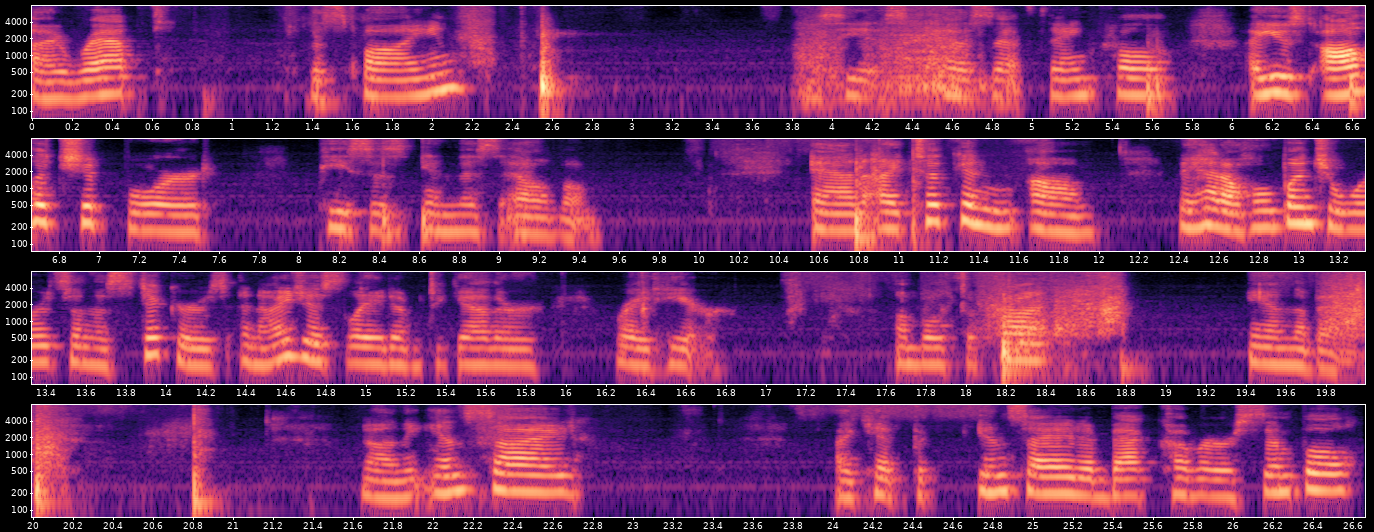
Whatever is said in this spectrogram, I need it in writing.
I wrapped the spine. You see it has that thankful. I used all the chipboard pieces in this album. And I took and um, they had a whole bunch of words on the stickers, and I just laid them together right here on both the front and the back. Now on the inside, I kept the inside and back cover simple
